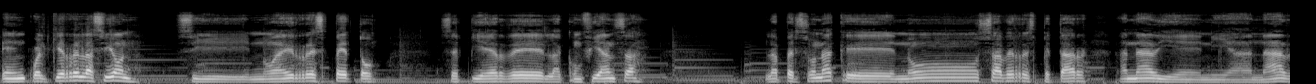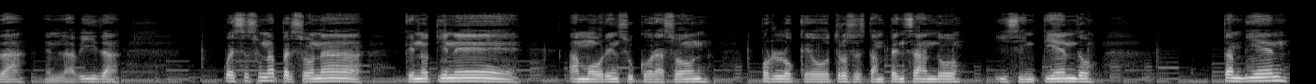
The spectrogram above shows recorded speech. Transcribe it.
en cualquier relación, si no hay respeto, se pierde la confianza. La persona que no sabe respetar a nadie ni a nada en la vida, pues es una persona que no tiene amor en su corazón por lo que otros están pensando y sintiendo, también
